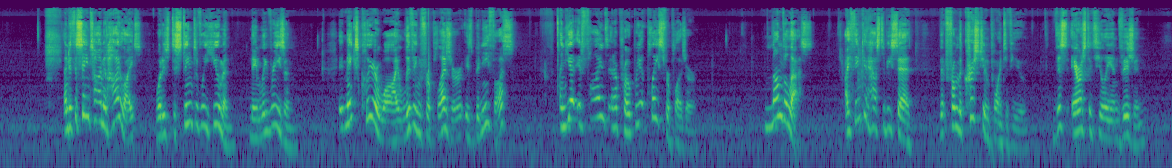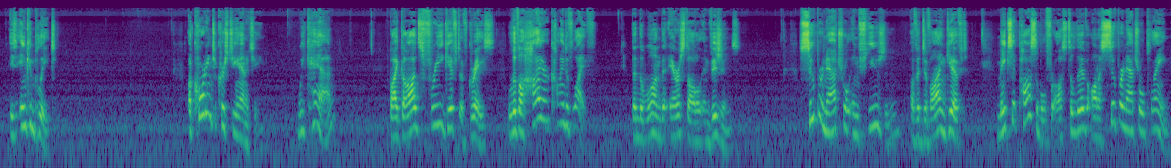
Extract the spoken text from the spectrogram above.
and at the same time, it highlights what is distinctively human, namely reason. It makes clear why living for pleasure is beneath us and yet it finds an appropriate place for pleasure. Nonetheless, I think it has to be said that from the Christian point of view, this Aristotelian vision is incomplete. According to Christianity, we can, by God's free gift of grace, live a higher kind of life than the one that Aristotle envisions supernatural infusion of a divine gift makes it possible for us to live on a supernatural plane,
